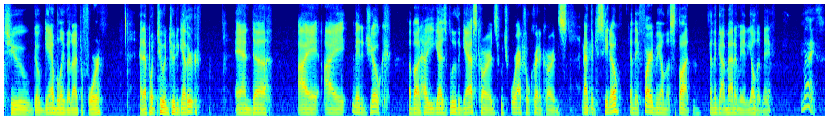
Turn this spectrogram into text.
to go gambling the night before, and I put two and two together, and uh, I I made a joke about how you guys blew the gas cards, which were actual credit cards, at the casino, and they fired me on the spot, and then got mad at me and yelled at me. Nice,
